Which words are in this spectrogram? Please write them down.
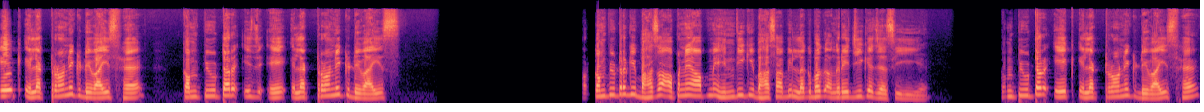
एक इलेक्ट्रॉनिक डिवाइस है। Computer is a electronic device. और कंप्यूटर की भाषा अपने आप में हिंदी की भाषा भी लगभग अंग्रेज़ी के जैसी ही है। कंप्यूटर एक इलेक्ट्रॉनिक डिवाइस है।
